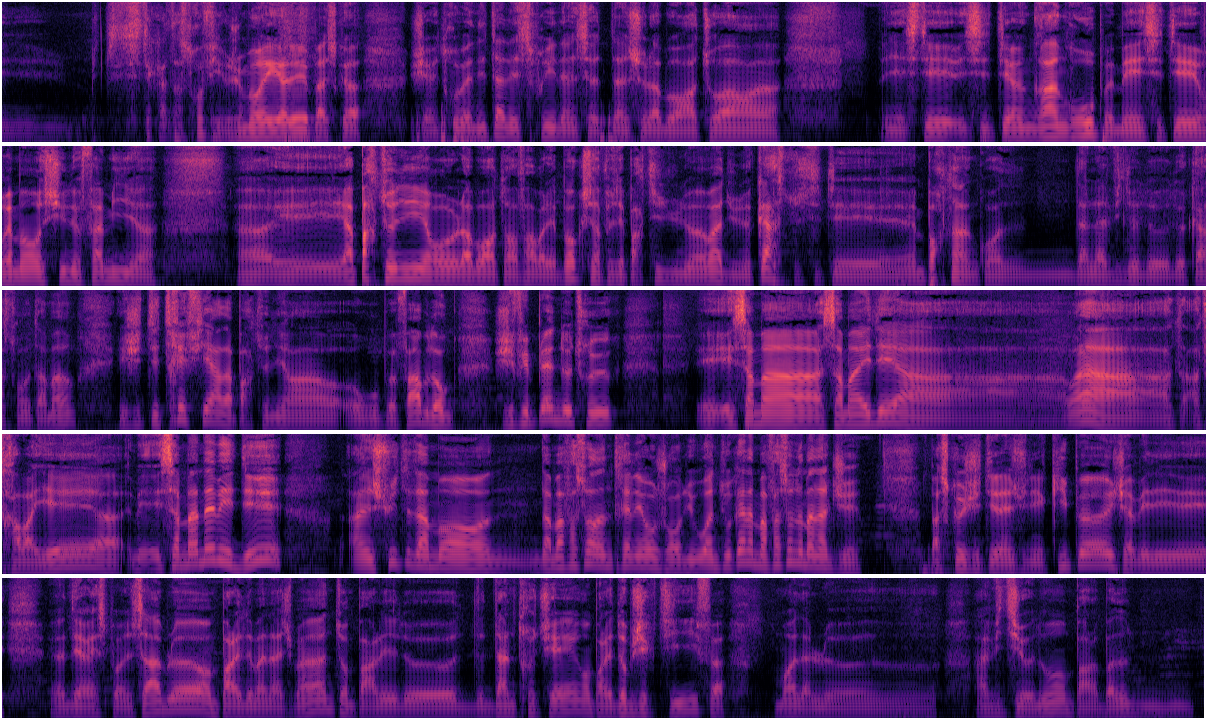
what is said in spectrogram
c'était catastrophique. Je me régalais parce que j'avais trouvé un état d'esprit dans, dans, ce laboratoire. Euh, c'était un grand groupe, mais c'était vraiment aussi une famille. Euh, et appartenir au laboratoire Fabre à l'époque, ça faisait partie d'une d'une caste, c'était important quoi, dans la ville de, de Castres notamment. Et j'étais très fier d'appartenir au groupe Fabre, donc j'ai fait plein de trucs. Et, ça m'a ça m'a aidé à voilà à, travailler. Mais ça m'a même aidé ensuite dans, mon, dans ma façon d'entraîner aujourd'hui, ou en tout cas dans ma façon de manager. Parce que j'étais dans une équipe, j'avais des, euh, responsables, on parlait de management, on parlait d'entretien, on parlait d'objectifs. Moi, dans le, à Vitiono, on parle pas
